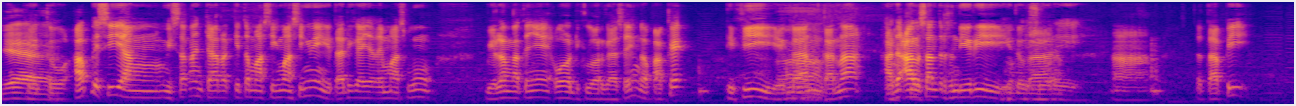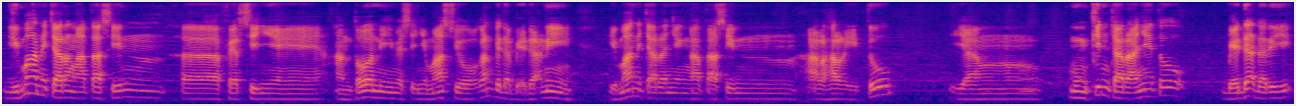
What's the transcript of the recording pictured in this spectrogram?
Iya. gitu. Apa sih yang misalkan cara kita masing-masing nih tadi kayak Masmu bilang katanya oh di keluarga saya nggak pakai TV ya kan? Karena ada alasan tersendiri gitu kan. sore Nah, tetapi gimana cara ngatasin eh, versinya Anthony, versinya Masio kan beda-beda nih. Gimana caranya ngatasin hal-hal itu yang mungkin caranya itu beda dari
